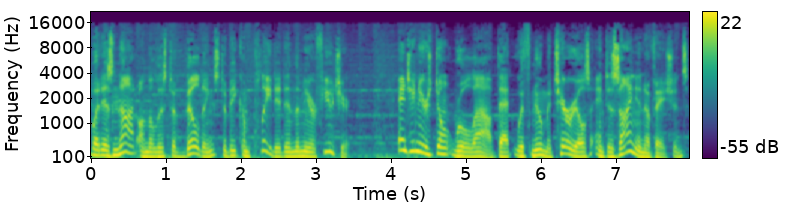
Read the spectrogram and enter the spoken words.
but is not on the list of buildings to be completed in the near future. Engineers don't rule out that with new materials and design innovations,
